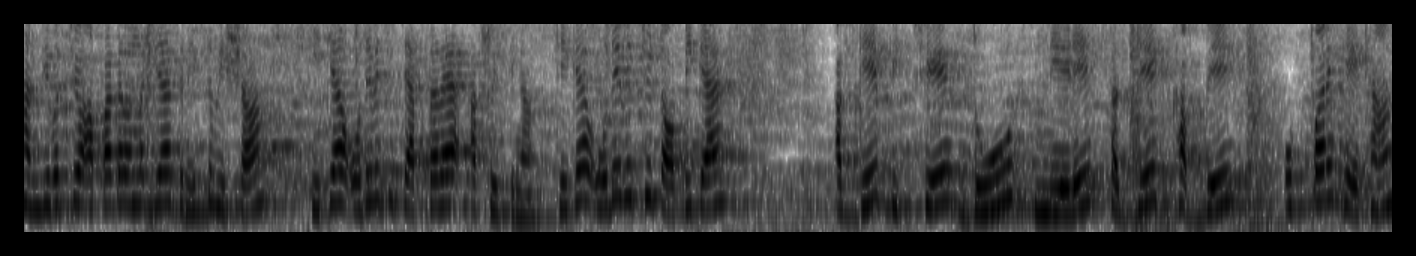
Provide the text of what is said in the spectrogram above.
ਹਾਂਜੀ ਬੱਚਿਓ, ਆਪਾਂ ਕਰਨ ਲੱਗਿਆ ਗਣਿਤ ਵਿਸ਼ਾ, ਠੀਕ ਹੈ? ਉਹਦੇ ਵਿੱਚ ਚੈਪਟਰ ਹੈ ਆਕ੍ਰਿਤੀਆਂ, ਠੀਕ ਹੈ? ਉਹਦੇ ਵਿੱਚ ਟੌਪਿਕ ਹੈ ਅੱਗੇ, ਪਿੱਛੇ, ਦੂਰ, ਨੇੜੇ, ਸੱਜੇ, ਖੱਬੇ, ਉੱਪਰ ਹੇਠਾਂ,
